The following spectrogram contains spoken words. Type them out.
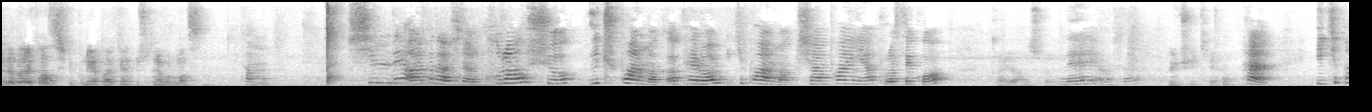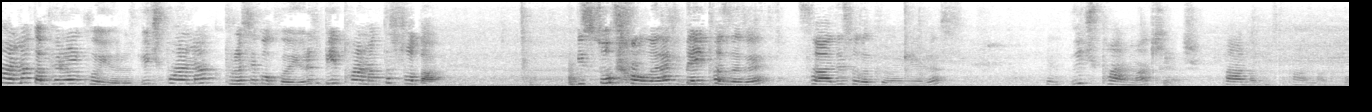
Ya da böyle kalsın şimdi bunu yaparken üstüne vurmasın. Tamam. Şimdi arkadaşlar kural şu. 3 parmak aperol, 2 parmak şampanya, prosecco. Ha yanlış söyledim. Ne yapmışlar? 3 2. He. 2 parmak aperol koyuyoruz. 3 parmak prosecco koyuyoruz. 1 parmak da soda. Biz soda olarak Beypazarı sade soda kullanıyoruz. 3 parmak, 2 yaş. pardon 3 parmak bu.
